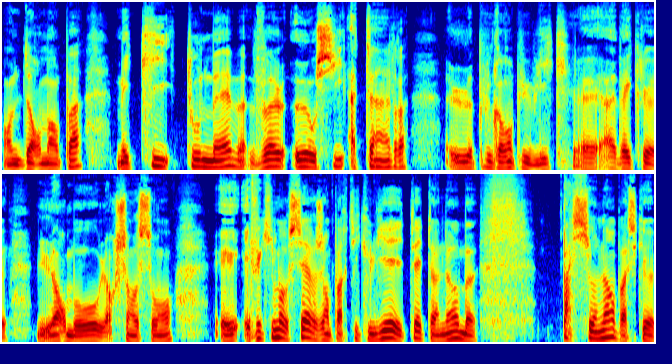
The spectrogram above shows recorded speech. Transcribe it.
en ne dormant pas, mais qui tout de même veulent eux aussi atteindre le plus grand public euh, avec leurs mots, leurs chansons. Et effectivement, Serge en particulier était un homme passionnant parce que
